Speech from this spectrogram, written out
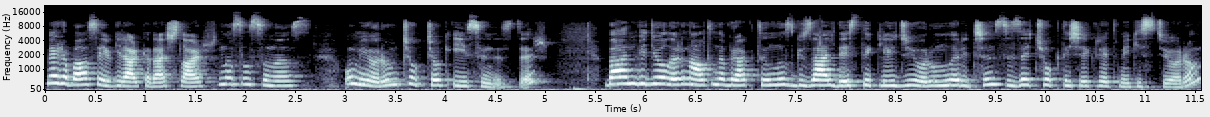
Merhaba sevgili arkadaşlar. Nasılsınız? Umuyorum çok çok iyisinizdir. Ben videoların altına bıraktığınız güzel destekleyici yorumlar için size çok teşekkür etmek istiyorum.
